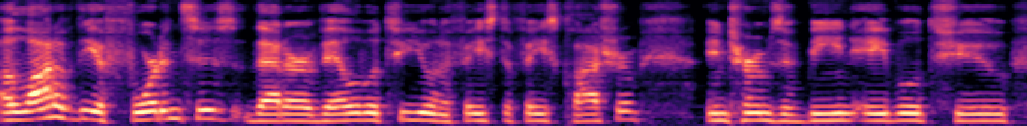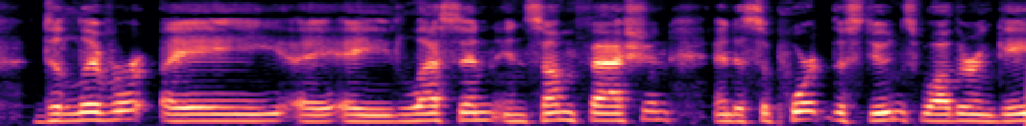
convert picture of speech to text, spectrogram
a lot of the affordances that are available to you in a face to face classroom in terms of being able to deliver a, a, a, lesson in some fashion and to support the students while they're engaged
